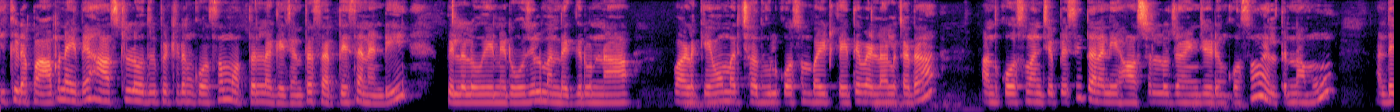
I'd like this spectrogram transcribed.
ఇక్కడ పాపనైతే హాస్టల్లో వదిలిపెట్టడం కోసం మొత్తం లగేజ్ అంతా సర్దేశానండి. పిల్లలు ఎన్ని రోజులు మన దగ్గర ఉన్నా వాళ్ళకేమో మరి చదువుల కోసం బయటకైతే వెళ్ళాలి కదా. అందుకోసం అని చెప్పేసి తనని హాస్టల్లో జాయిన్ చేయడం కోసం వెళ్తున్నాము. అంటే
